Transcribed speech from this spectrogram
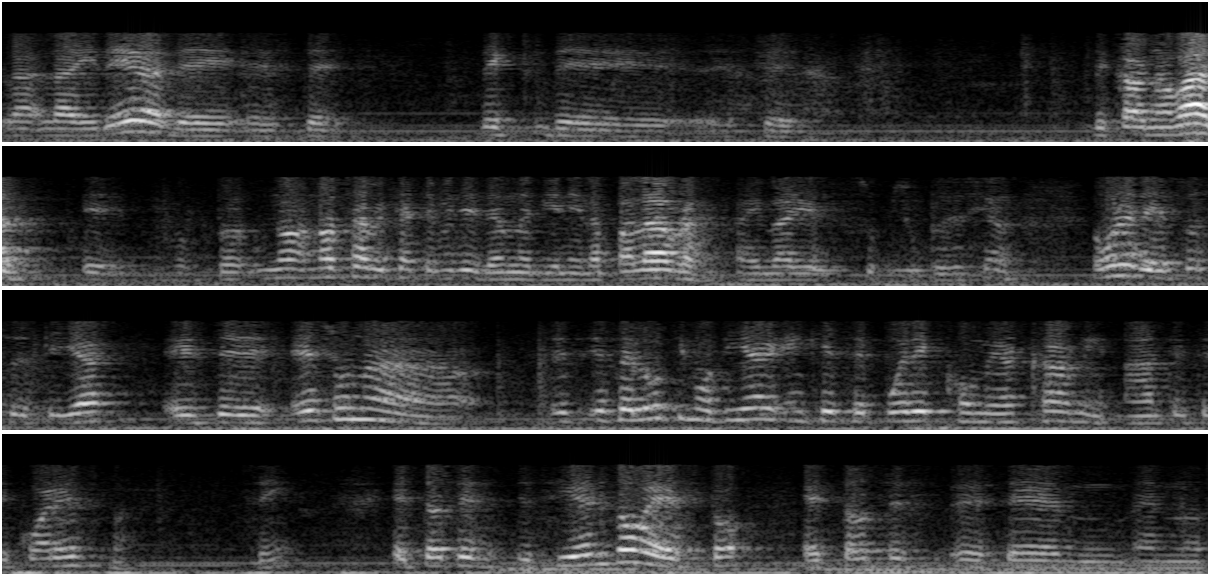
la, la idea de, este, de, de, este, de carnaval eh, no, no sabe exactamente de dónde viene la palabra, hay varias suposiciones. Una de esas es que ya este, es, una, es, el último día en que se puede comer carne antes de cuaresma. ¿sí? Entonces, siendo esto, entonces este, en, los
